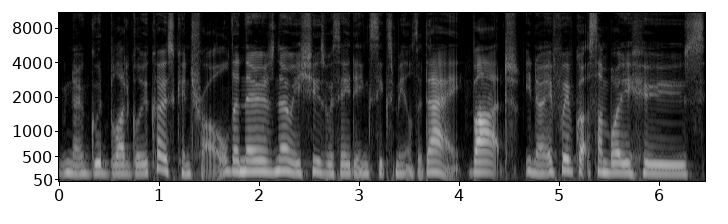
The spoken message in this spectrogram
you know good blood glucose control, then there is no issues with eating six meals a day. But you know if we've got somebody who's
